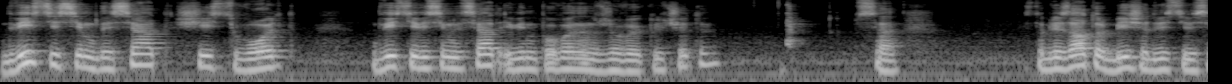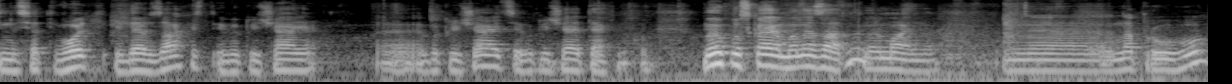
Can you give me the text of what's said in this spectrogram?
276 вольт, 280 і він повинен вже виключити. Все. Стабілізатор більше 280 вольт іде в захист і виключає, е, виключається і виключає техніку. Ми опускаємо назад на нормальну е, напругу.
